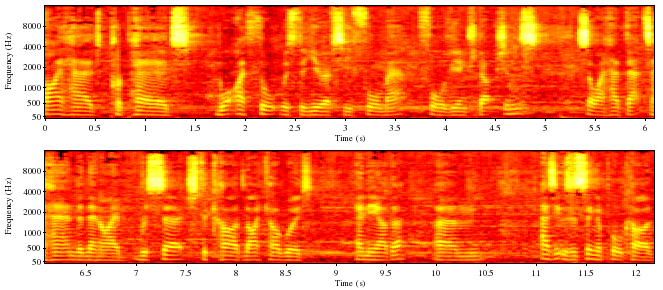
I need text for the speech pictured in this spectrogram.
I had prepared what I thought was the UFC format for the introductions. So I had that to hand, and then I researched the card like I would any other. Um, as it was a Singapore card,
